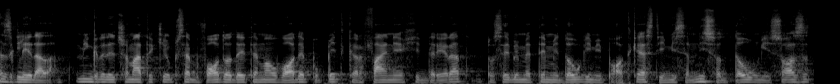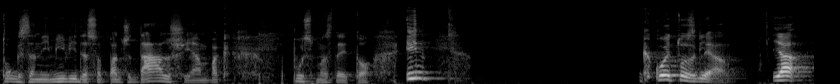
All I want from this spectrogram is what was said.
izgledala. Mi grede, če imate kje ob sebi vodo, dajte malo vode popiti, ker fajn je hidrirati, posebej med temi dolgimi podcasti. Mislim, niso dolgi, so zato zanimivi, da so pač daljši, ampak pustimo zdaj to. In kako je to izgledalo? Ja,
